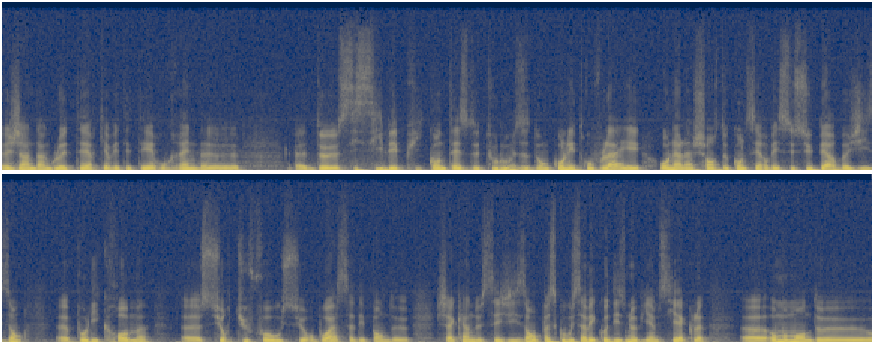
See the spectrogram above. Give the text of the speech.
euh, Jeanne d'Angleterre, qui avait été reine de, euh, de, Sicile et puis comtesse de Toulouse. Donc on les trouve là et on a la chance de conserver ce superbe gisant polychrome sur tuffeau ou sur bois, ça dépend de chacun de ces gisants, parce que vous savez qu'au 19e siècle, au moment de,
